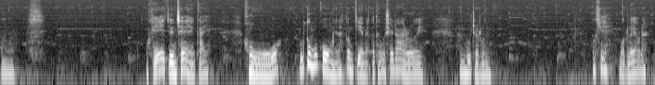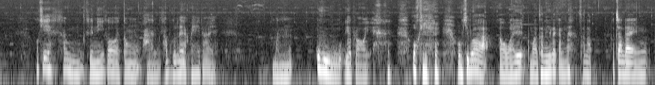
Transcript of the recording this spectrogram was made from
มามาโอเคจืนแช่อย่างไกล โห ลูกตุ้มก็โกงเลยนะ ต้นเกมเนี่ยก็ถือว่าใช้ได้เลย ท่านผู้เจริญ โอเค หมดแล้วนะ โอเคค่ำคืนนี้ก็ต้องผ่านค่ำคืนแรกไปให้ได้ มันอู้เรียบร้อย โอเค ผมคิดว่าเอาไว้ประมาณเท่านี้แล้วกันนะสำหรับอาจารย์แดงไป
